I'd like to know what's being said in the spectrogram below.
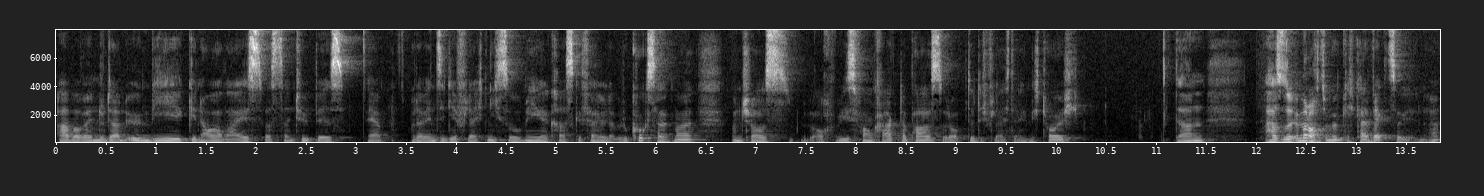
Aber wenn du dann irgendwie genauer weißt, was dein Typ ist, ja, oder wenn sie dir vielleicht nicht so mega krass gefällt, aber du guckst halt mal und schaust auch, wie es vom Charakter passt oder ob du dich vielleicht eigentlich täuscht, dann hast du immer noch die Möglichkeit wegzugehen. Ja?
